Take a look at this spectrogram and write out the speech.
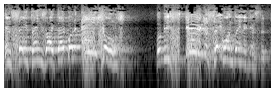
and say things like that, but angels would be scared to say one thing against it.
